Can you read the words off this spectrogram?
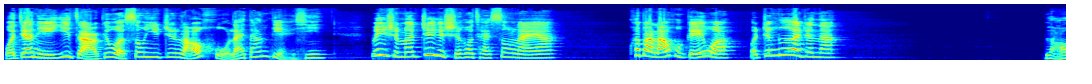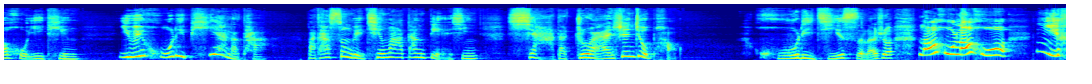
我叫你一早给我送一只老虎来当点心，为什么这个时候才送来呀？快把老虎给我，我正饿着呢。”老虎一听，以为狐狸骗了他，把它送给青蛙当点心，吓得转身就跑。狐狸急死了，说：“老虎，老虎！”你害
